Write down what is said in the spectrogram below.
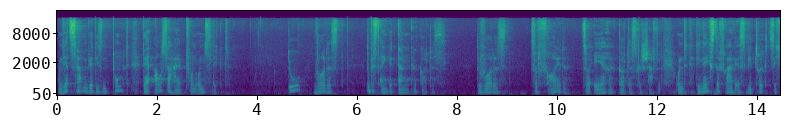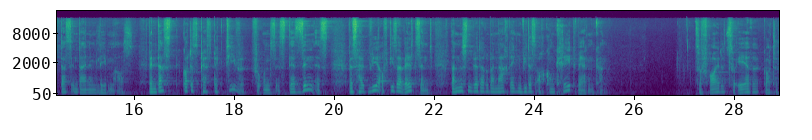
Und jetzt haben wir diesen Punkt, der außerhalb von uns liegt. Du wurdest, du bist ein Gedanke Gottes. Du wurdest zur Freude, zur Ehre Gottes geschaffen. Und die nächste Frage ist, wie drückt sich das in deinem Leben aus? Wenn das Gottes Perspektive für uns ist, der Sinn ist, weshalb wir auf dieser Welt sind, dann müssen wir darüber nachdenken, wie das auch konkret werden kann. Zur Freude, zur Ehre Gottes.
